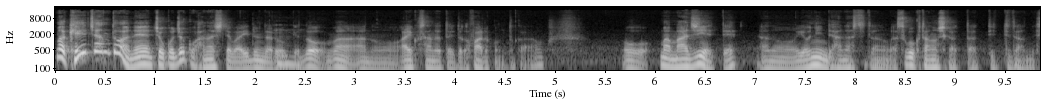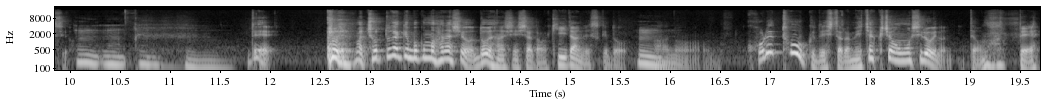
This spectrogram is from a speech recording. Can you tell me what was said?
まあ、ケイちゃんとはね、ちょこちょこ話してはいるんだろうけど、まあ、あの、愛子さんだったりとか、ファルコンとかを、をまあ、交えて、あの、4人で話してたのがすごく楽しかったって言ってたんですよ。うん。うん。で、まあ、ちょっとだけ僕も話をどういう話にしたかは聞いたんですけど、うん。あのこれトークでしたらめちゃくちゃ面白いのにって思って。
